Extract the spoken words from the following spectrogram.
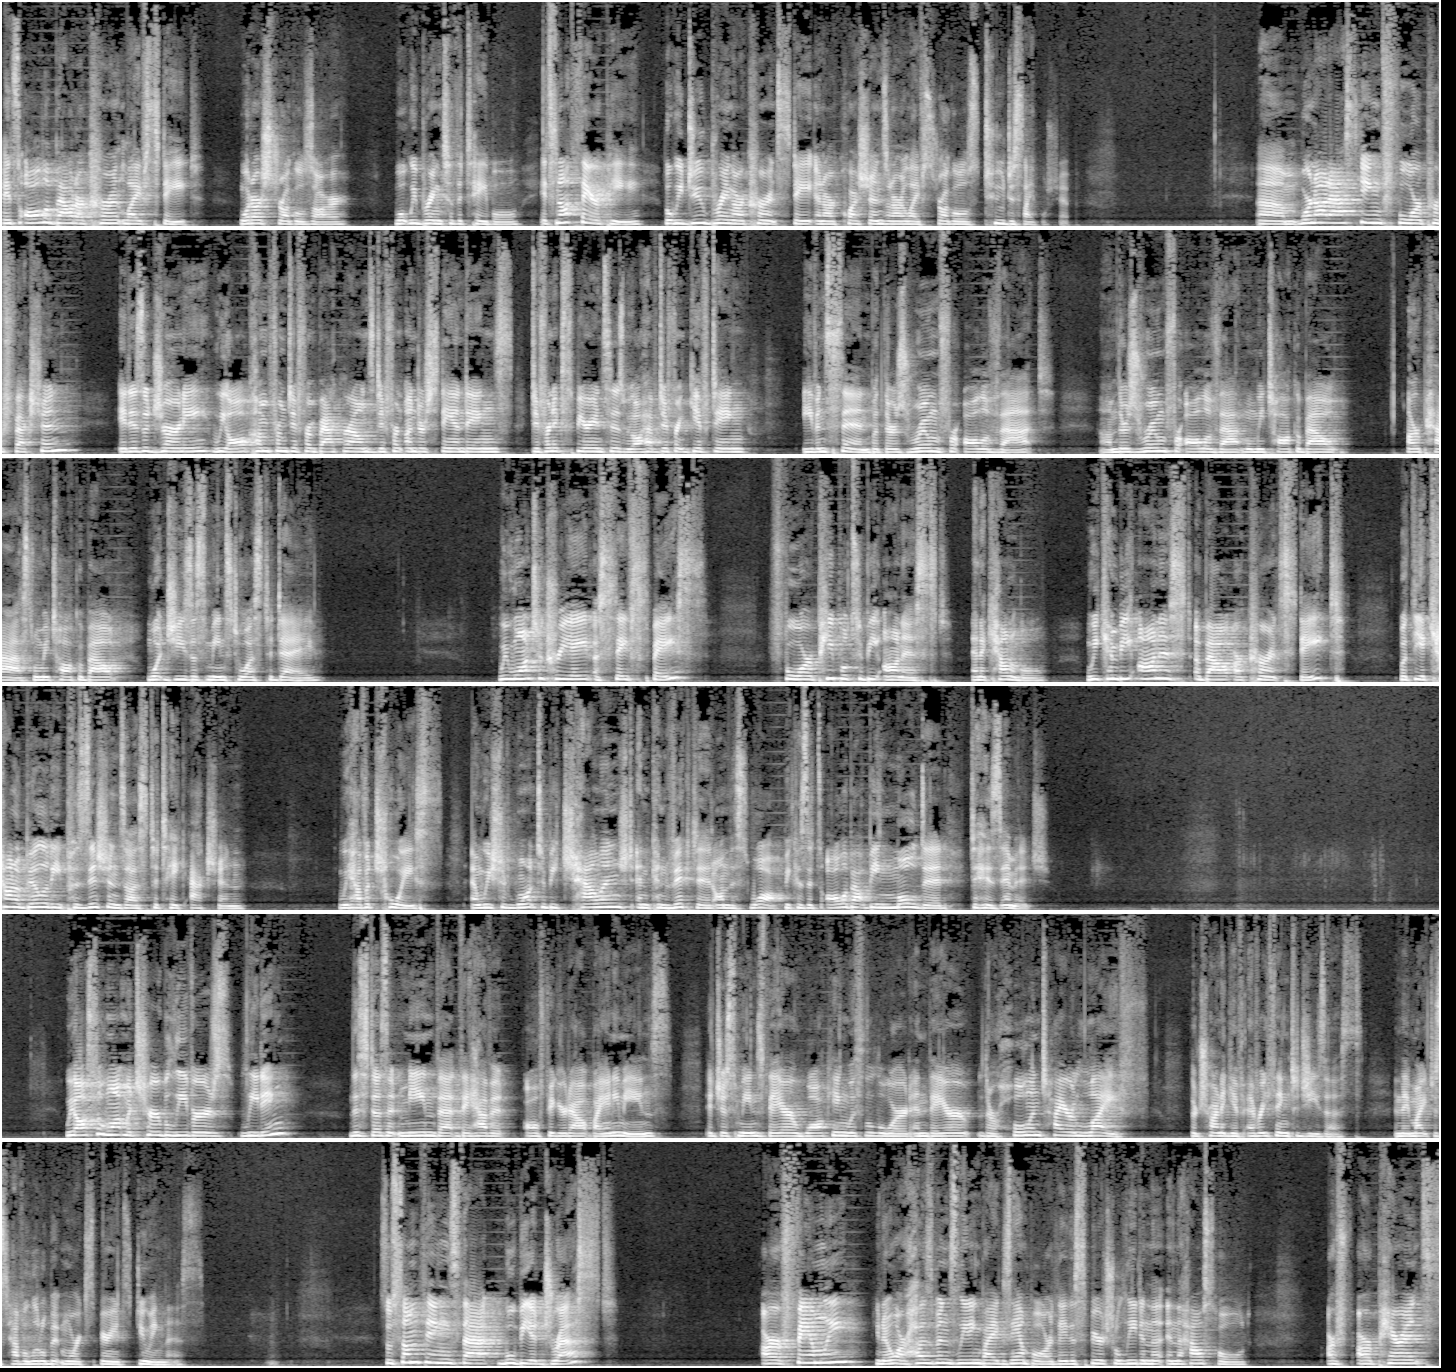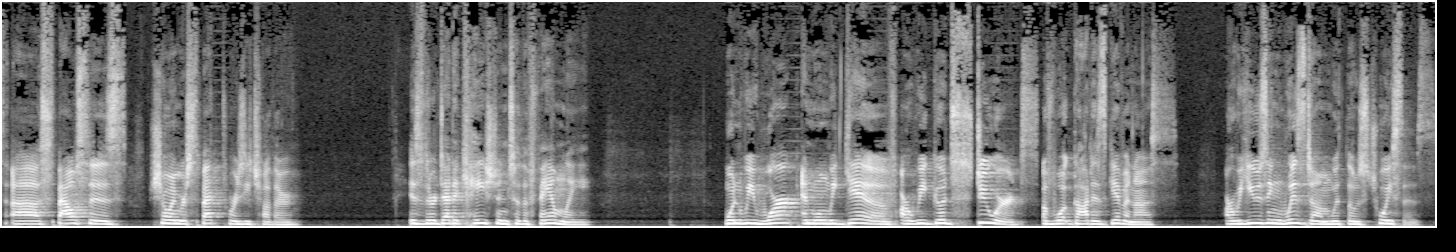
it's all about our current life state, what our struggles are, what we bring to the table. It's not therapy, but we do bring our current state and our questions and our life struggles to discipleship. Um, we're not asking for perfection. It is a journey. We all come from different backgrounds, different understandings, different experiences. We all have different gifting, even sin, but there's room for all of that. Um, there's room for all of that when we talk about our past, when we talk about what Jesus means to us today. We want to create a safe space for people to be honest and accountable. We can be honest about our current state, but the accountability positions us to take action. We have a choice, and we should want to be challenged and convicted on this walk because it's all about being molded to his image. We also want mature believers leading. This doesn't mean that they have it all figured out by any means. It just means they are walking with the Lord and they are their whole entire life, they're trying to give everything to Jesus. And they might just have a little bit more experience doing this. So, some things that will be addressed our family, you know, our husbands leading by example. Are they the spiritual lead in the, in the household? Our, our parents, uh, spouses, showing respect towards each other? Is there dedication to the family? When we work and when we give, are we good stewards of what God has given us? Are we using wisdom with those choices?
